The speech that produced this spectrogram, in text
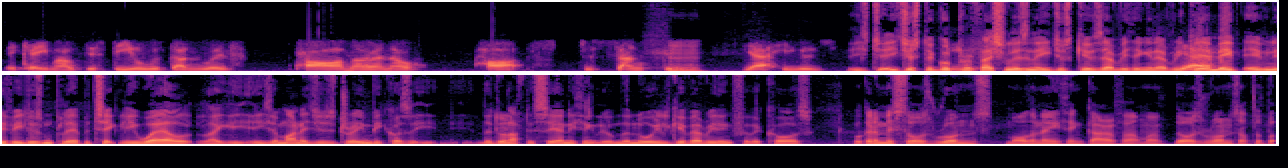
it came out this deal was done with Parma, and our hearts just sank. And yeah, he was He's, he's just a good He was- professional, isn't he? He just gives everything in every Yeah. game, even if he doesn't play particularly well. Like he's a manager's dream because he, they don't have to say anything to him. They know he'll give everything for the cause. We're going to miss those runs more than anything, Gareth, aren't we? Those runs off the ball.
